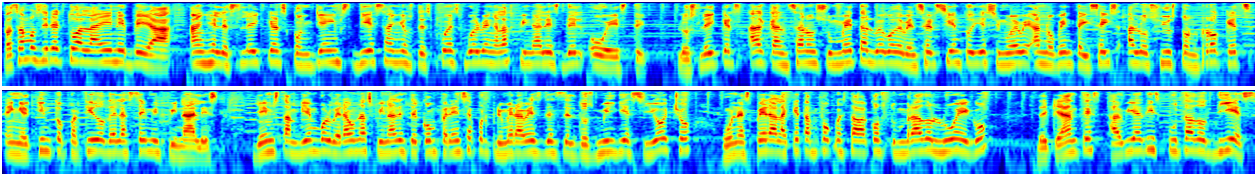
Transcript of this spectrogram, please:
Pasamos directo a la NBA. Ángeles Lakers con James 10 años después vuelven a las finales del oeste. Los Lakers alcanzaron su meta luego de vencer 119 a 96 a los Houston Rockets en el quinto partido de las semifinales. James también volverá a unas finales de conferencia por primera vez desde el 2018, una espera a la que tampoco estaba acostumbrado luego de que antes había disputado 10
